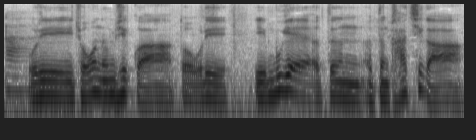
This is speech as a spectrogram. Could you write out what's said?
아. 우리 이 좋은 음식과 또 우리 이 무게 어떤 어떤 가치가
